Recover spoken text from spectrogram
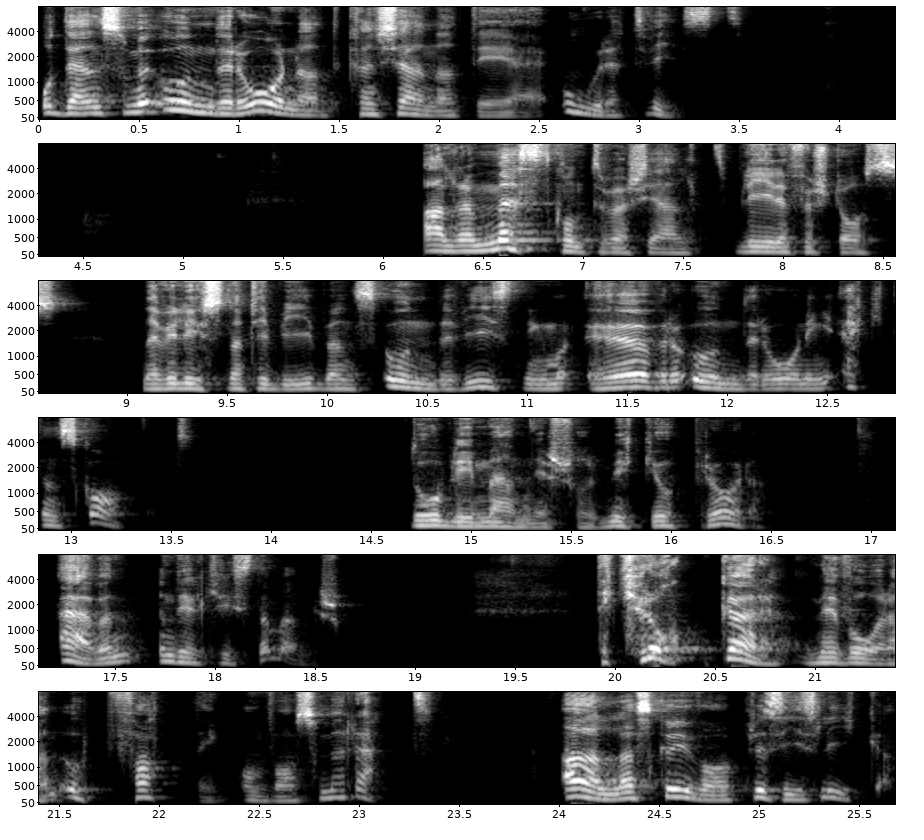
Och den som är underordnad kan känna att det är orättvist. Allra mest kontroversiellt blir det förstås när vi lyssnar till Bibelns undervisning om över och underordning i äktenskapet. Då blir människor mycket upprörda. Även en del kristna människor. Det krockar med vår uppfattning om vad som är rätt. Alla ska ju vara precis lika.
